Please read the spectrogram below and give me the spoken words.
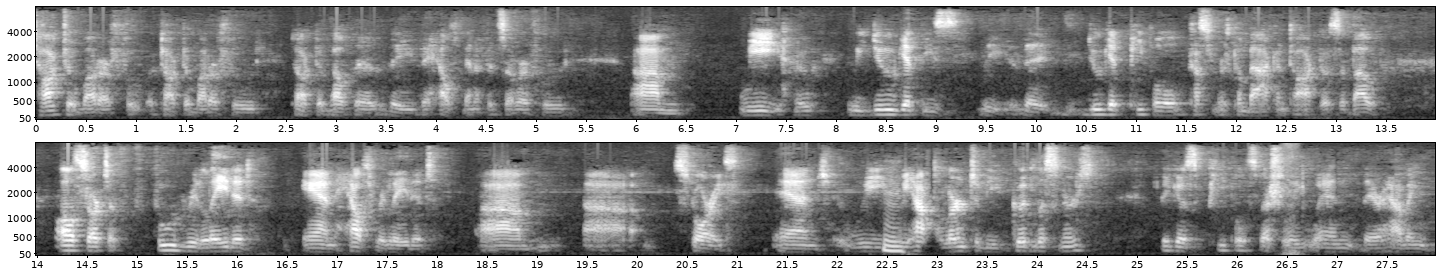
talk to about our food, talk to about our food, talk to about the the, the health benefits of our food. Um, we we do get these the, the do get people customers come back and talk to us about all sorts of food related and health related um, uh, stories. And we mm. we have to learn to be good listeners because people especially when they're having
